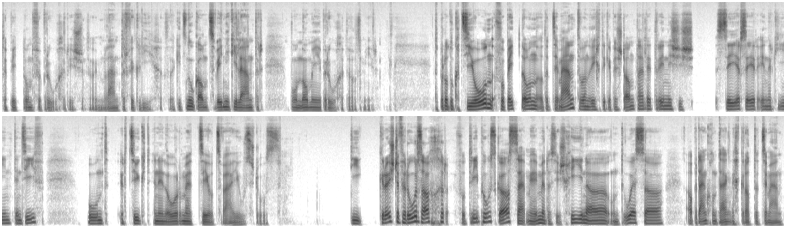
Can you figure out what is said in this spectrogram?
der Betonverbraucher ist, also im Ländervergleich. Also da gibt es nur ganz wenige Länder, die noch mehr brauchen als wir. Die Produktion von Beton oder Zement, wo ein wichtiger Bestandteil drin ist, ist sehr, sehr energieintensiv und erzeugt einen enormen CO2-Ausstoß grösste Verursacher von Treibhausgas sagt man immer, das ist China und die USA, aber dann kommt eigentlich gerade der Zement.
